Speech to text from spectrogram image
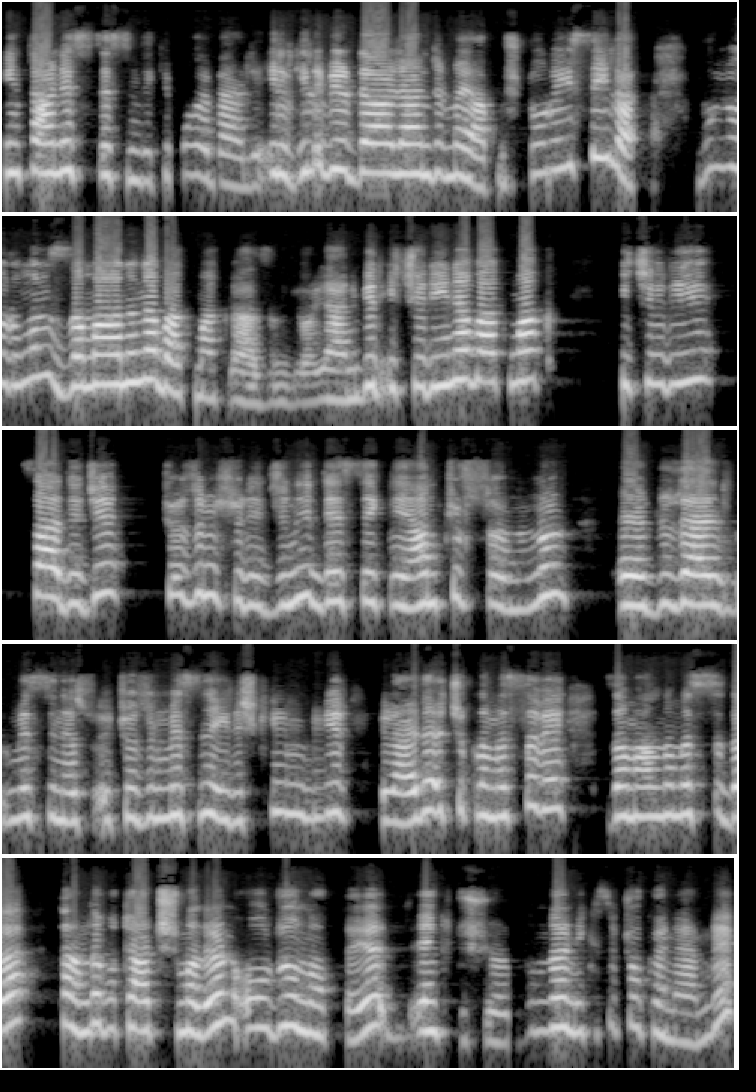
internet sitesindeki bu haberle ilgili bir değerlendirme yapmış. Dolayısıyla bu yorumun zamanına bakmak lazım diyor. Yani bir içeriğine bakmak, içeriği sadece çözüm sürecini destekleyen Kürt sorununun e, düzelmesine, çözülmesine ilişkin bir irade açıklaması ve zamanlaması da tam da bu tartışmaların olduğu noktaya denk düşüyor. Bunların ikisi çok önemli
